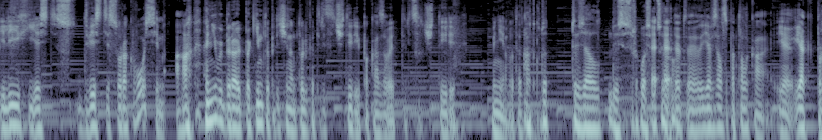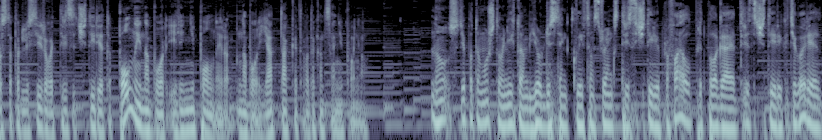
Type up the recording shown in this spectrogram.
или их есть 248, а они выбирают по каким-то причинам только 34 и показывают 34 мне вот это. Откуда ты взял 248 э, цифру? Это, это я взял с потолка. Я, я просто проиллюстрировать 34 это полный набор или не полный набор. Я так этого до конца не понял. Ну, судя по тому, что у них там Your Distinct Clifton Strengths 34 профайл предполагает 34 категории.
